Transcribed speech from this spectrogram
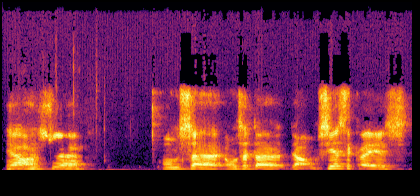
Ja, so ons uh, ons het 'n uh, ja, om seuns te kry is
